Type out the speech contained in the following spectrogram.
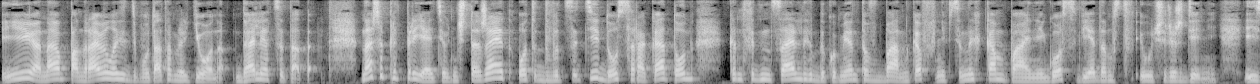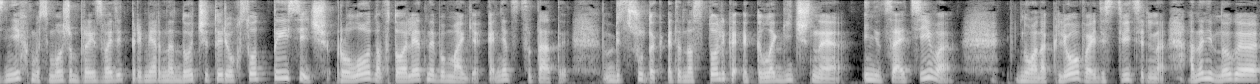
И она понравилась депутатам региона. Далее цитата. «Наше предприятие уничтожает от 20 до 40 тонн конфиденциальных документов банков, нефтяных компаний, госведомств и учреждений. Из них мы сможем производить примерно до 400 тысяч рулонов туалетной бумаги». Конец цитаты. Без шуток, это настолько экологичная инициатива, ну, она клевая, действительно. Она немного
